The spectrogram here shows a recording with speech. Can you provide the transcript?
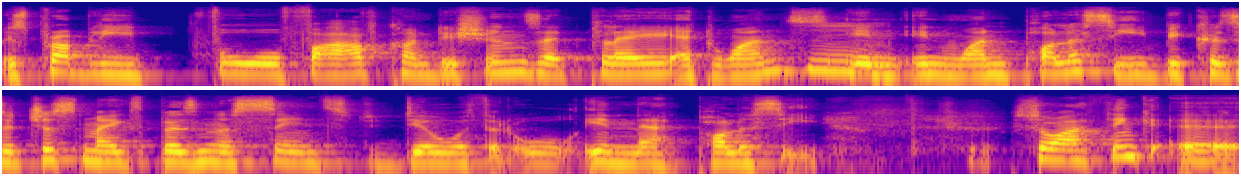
there's probably four or five conditions at play at once mm. in, in one policy because it just makes business sense to deal with it all in that policy. True. So I think uh,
